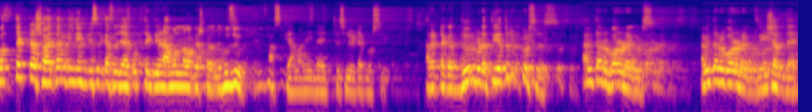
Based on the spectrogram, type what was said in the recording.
প্রত্যেকটা শয়তান কিন্তু ইবলিসের কাছে যায়, প্রত্যেক দিনের আমল নামা পেশ করে হুজুর, আজকে আমার এই দায়িত্ব ছিল, এটা করছি। আর একটা কথা, দূর বেটা তুই এতটুকু করছিস? আমি তো আরও বড়টা করছি। আমি তো আরও বড়টা করছি। হিসাব দেয়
